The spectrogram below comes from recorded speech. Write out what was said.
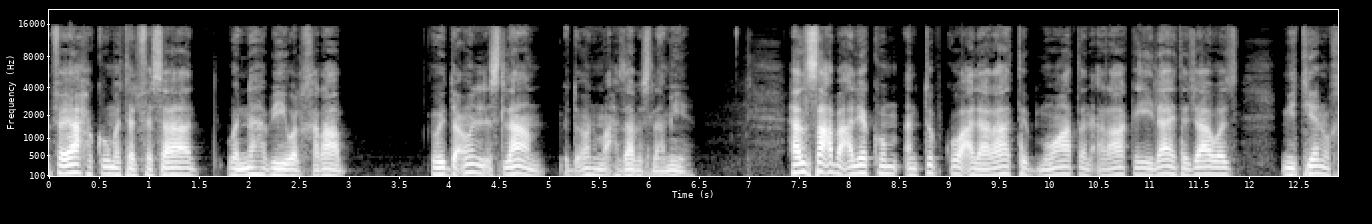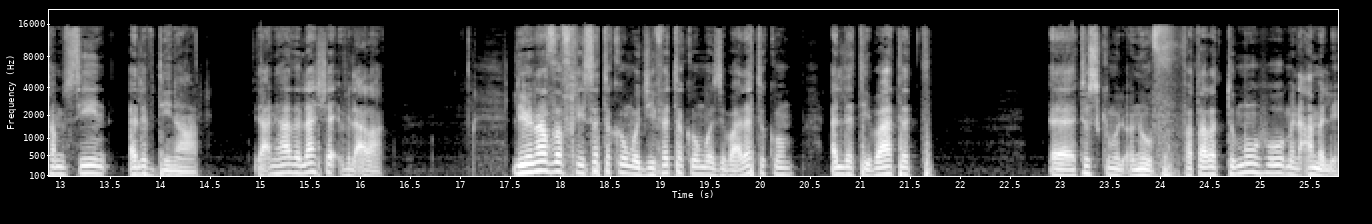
فيا حكومة الفساد والنهب والخراب ويدعون الإسلام يدعونهم أحزاب إسلامية. هل صعب عليكم أن تبقوا على راتب مواطن عراقي لا يتجاوز 250 ألف دينار؟ يعني هذا لا شيء في العراق. لينظف خيستكم وجيفتكم وزبالتكم التي باتت آه، تسكم الأنوف. فطردتموه من عمله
